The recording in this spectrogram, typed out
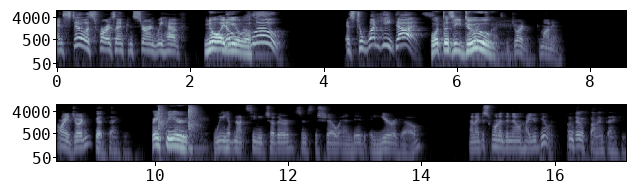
and still, as far as I'm concerned, we have No idea no what, clue as to what he does. what does he Jordan do. Schlansky. Jordan, come on in. How are you, Jordan? Good, thank you. Great beard. We have not seen each other since the show ended a year ago, and I just wanted to know how you're doing. I'm doing fine, thank you.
